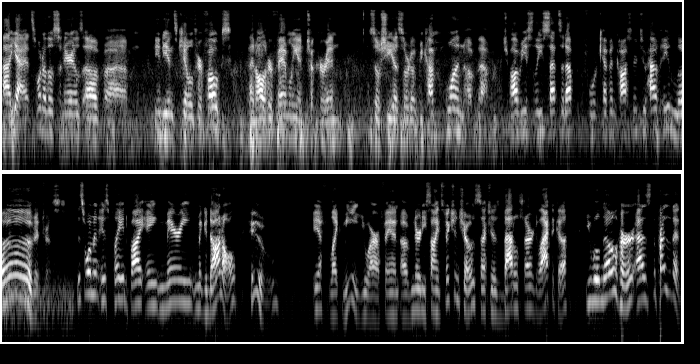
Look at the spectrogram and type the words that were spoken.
Uh, yeah, it's one of those scenarios of um, Indians killed her folks and all her family and took her in so she has sort of become one of them, which obviously sets it up for Kevin Costner to have a love interest. This woman is played by a Mary McDonnell, who, if, like me, you are a fan of nerdy science fiction shows such as Battlestar Galactica, you will know her as the president.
